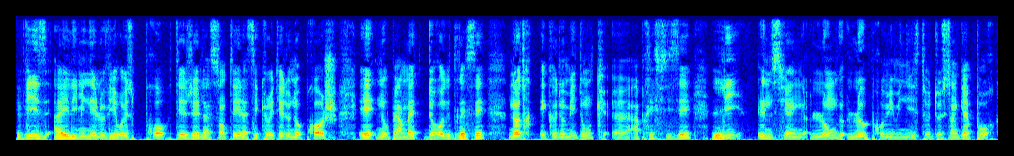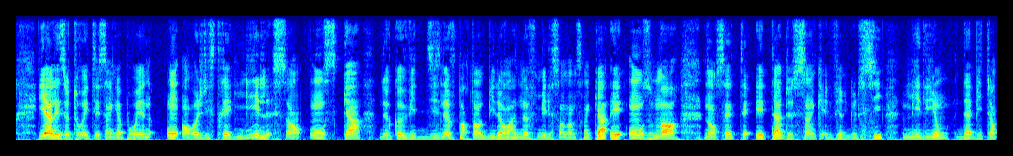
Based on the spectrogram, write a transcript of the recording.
vise à éliminer le virus, protéger la santé et la sécurité de nos proches et nous permettre de redresser notre économie, donc a précisé Hsien Long, le Premier ministre de Singapour. Hier, les autorités singapouriennes ont enregistré 1111 cas de Covid-19, portant le bilan à 9125 cas et 11 morts dans cet état de 5,6 millions d'habitants.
